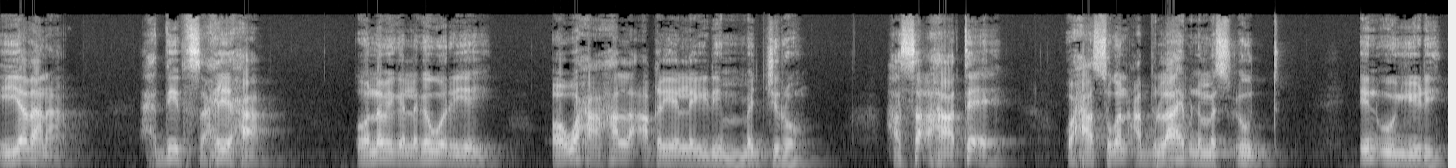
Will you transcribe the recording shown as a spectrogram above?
Iyadana xadiid saxiixa oo nabiga laga wariyey oo waxaa halla aqriya layidhi ma jiro. Hase ahaatee waxaa sugan cabdulaahi bni mascuud inuu yidhi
